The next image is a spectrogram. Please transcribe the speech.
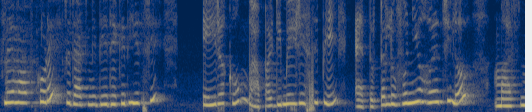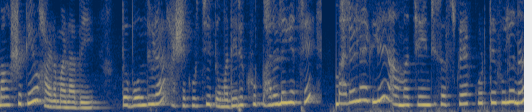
ফ্লেম অফ করে একটা ঢাকনি দিয়ে ঢেকে দিয়েছি। এই রকম ভাপা ডিমের রেসিপি এতটা লোভনীয় হয়েছিল, মাছ মাংসকেও হার মানাবে। তো বন্ধুরা, আশা করছি তোমাদেরও খুব ভালো লেগেছে। ভালো লাগলে আমার চ্যানেলটি সাবস্ক্রাইব করতে ভুলো না।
